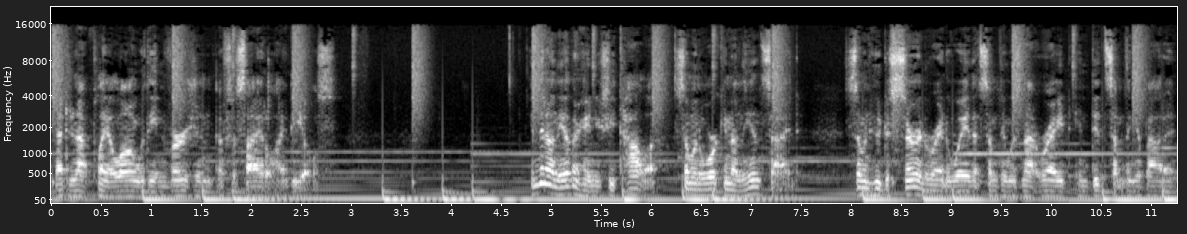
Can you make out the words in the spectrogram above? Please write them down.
that do not play along with the inversion of societal ideals. And then on the other hand, you see Tala, someone working on the inside, someone who discerned right away that something was not right and did something about it.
